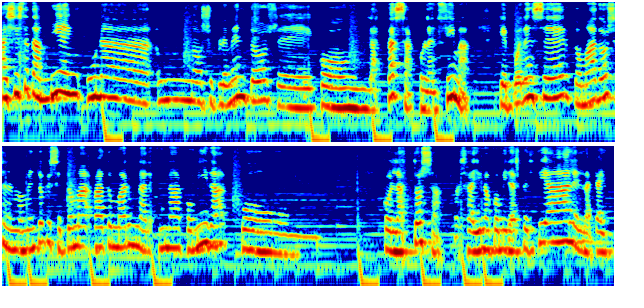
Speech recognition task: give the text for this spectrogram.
existe también unos suplementos eh, con lactasa, con la enzima, que pueden ser tomados en el momento que se toma, va a tomar una, comida con, con lactosa. Pues hay una comida especial en la que hay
